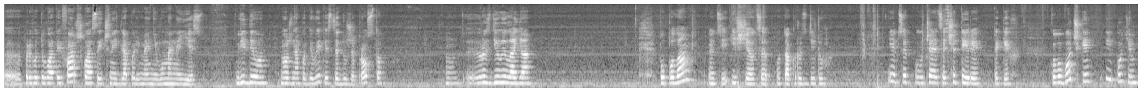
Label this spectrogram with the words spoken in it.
е, приготувати фарш класичний для пельменів, у мене є відео, можна подивитись, це дуже просто. От, е, розділила я пополам оці, і ще оце отак розділю. І це виходить 4 таких колобочки, і потім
